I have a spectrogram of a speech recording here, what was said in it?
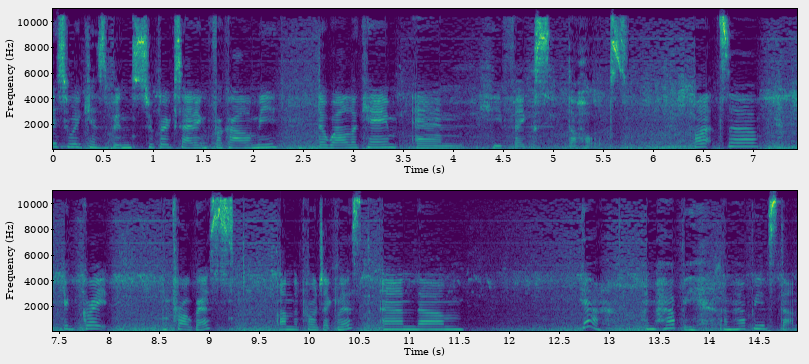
This week has been super exciting for me. The welder came and he fixed the holes. Well, that's a, a great progress on the project list and um, yeah, I'm happy. I'm happy it's done.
